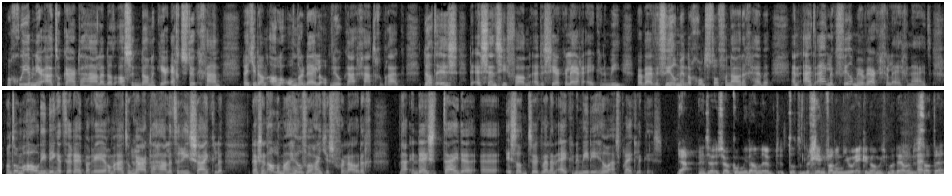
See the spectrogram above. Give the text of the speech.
op een goede manier uit elkaar te halen, dat als ze dan een keer echt stuk gaan, dat je dan alle onderdelen opnieuw gaat gebruiken. Dat is de essentie van eh, de circulaire economie, waarbij we veel minder grondstoffen nodig hebben en uiteindelijk veel meer werkgelegenheid. Want om al die dingen te repareren, om uit elkaar Ja. te halen, te recyclen, daar zijn allemaal heel veel handjes voor nodig. Nou, in deze tijden eh, is dat natuurlijk wel een economie die heel aansprekelijk is. Ja, en zo, zo kom je dan eh, tot het begin van een nieuw economisch model in de En- stad, hè?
